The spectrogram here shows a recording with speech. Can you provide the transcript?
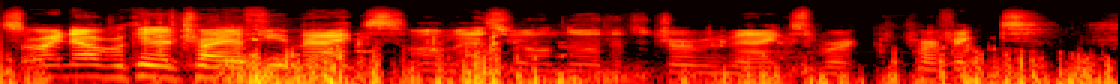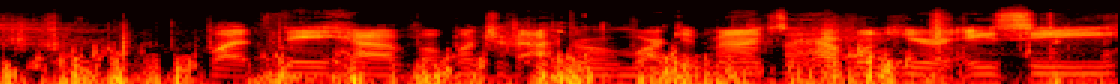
So right now we're gonna try a few mags. Um, as you all know, that the German mags work perfect, but they have a bunch of aftermarket mags. I have one here, AC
